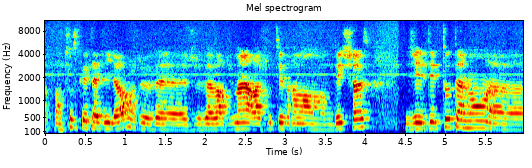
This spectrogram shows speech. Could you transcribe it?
Enfin, tout ce que tu as dit, Laure, je vais, je vais avoir du mal à rajouter vraiment des choses. J'ai été totalement euh,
